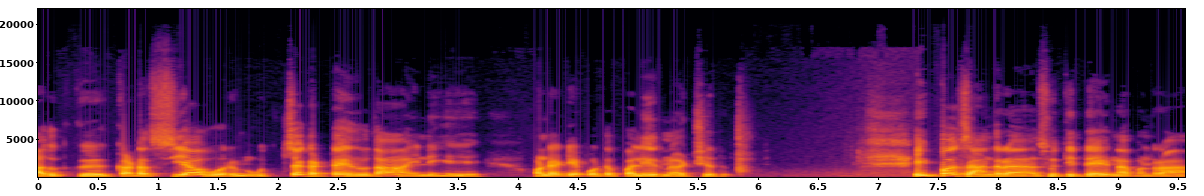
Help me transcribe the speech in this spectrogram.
அதுக்கு கடைசியாக ஒரு உச்சக்கட்ட இதுதான் இன்னைக்கு பொண்டாட்டியை போட்டு பளிர்னு அடிச்சது. இப்போ சாயந்தரம் சுற்றிட்டு என்ன பண்ணுறான்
